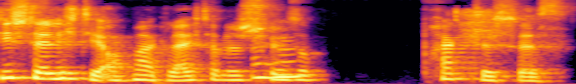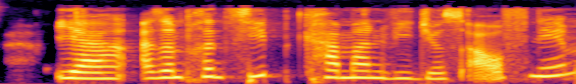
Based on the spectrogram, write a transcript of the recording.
Die stelle ich dir auch mal gleich, aber das ist schön mhm. so Praktisches. Ja, also im Prinzip kann man Videos aufnehmen.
